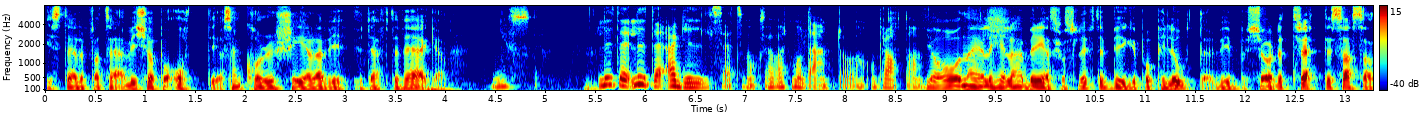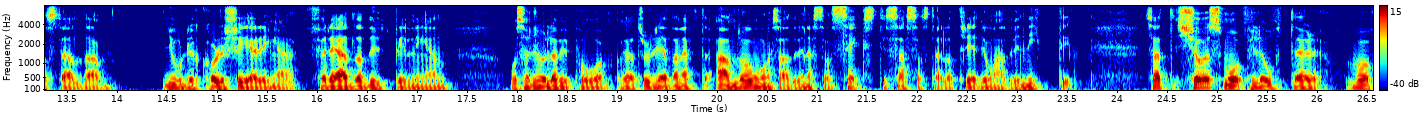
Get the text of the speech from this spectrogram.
Istället för att säga vi kör på 80 och sen korrigerar vi utefter vägen. Just det. Lite, lite agilt sätt som också har varit modernt att, att prata om. Ja, och när det gäller hela det här beredskapslyftet bygger på piloter. Vi körde 30 SAS-anställda, gjorde korrigeringar, förädlade utbildningen och så rullade vi på. Och jag tror redan efter andra omgången så hade vi nästan 60 SAS-anställda och tredje gången hade vi 90. Så att kör små piloter, var,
